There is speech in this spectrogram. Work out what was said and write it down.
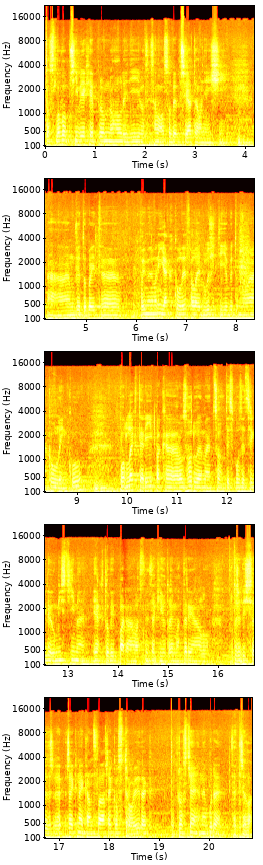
to slovo příběh je pro mnoho lidí vlastně samo o sobě přijatelnější. A může to být e, pojmenovaný jakkoliv, ale je důležité, aby to mělo nějakou linku. Mm-hmm podle který pak eh, rozhodujeme, co v dispozici, kde umístíme, jak to vypadá vlastně, z jakého to je materiálu. Protože když se řekne kancelář jako stroj, tak to prostě nebude ze dřeva.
